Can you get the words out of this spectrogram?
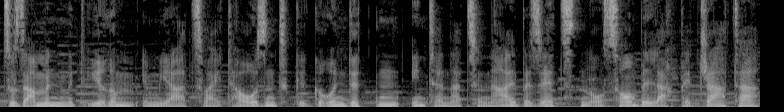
Zusammen mit ihrem im Jahr 2000 gegründeten, international besetzten Ensemble L'Arpeggiata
